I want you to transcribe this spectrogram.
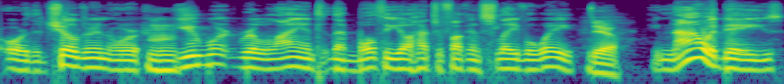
or the children, or Mm-hmm. you weren't reliant that both of y'all had to fucking slave away. Yeah. Nowadays,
